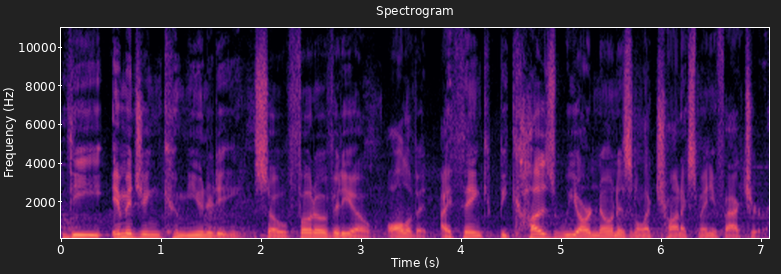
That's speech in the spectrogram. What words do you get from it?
the imaging community, so photo, video, all of it, I think because we are known as an electronics manufacturer,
